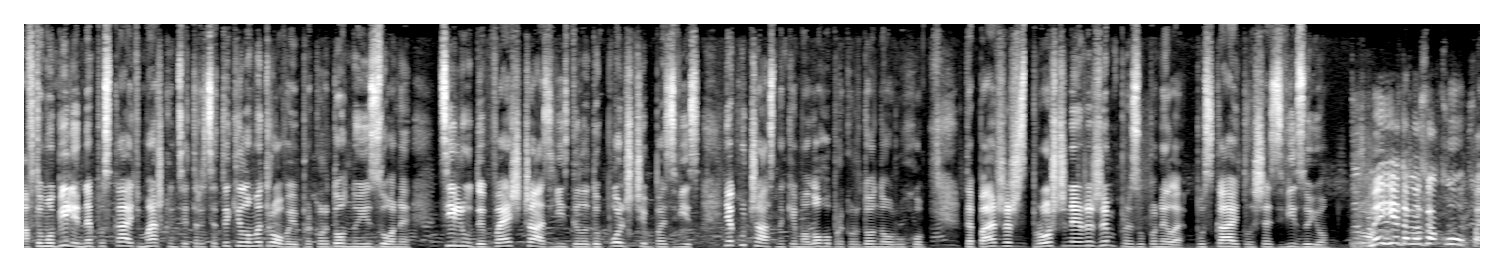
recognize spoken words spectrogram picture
Автомобілі не пускають мешканці 30-кілометрової прикордонної зони. Ці люди весь час їздили до Польщі без віз, як учасники малого прикордонного руху. Тепер же ж спрощений режим призупинили, пускають лише з візою. Ми їдемо закупи,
